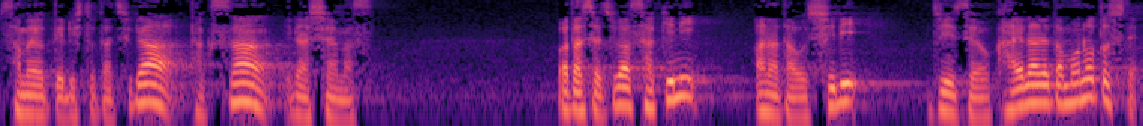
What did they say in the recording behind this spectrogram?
さまよっている人たちがたくさんいらっしゃいます。私たちは先にあなたを知り、人生を変えられたものとして、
